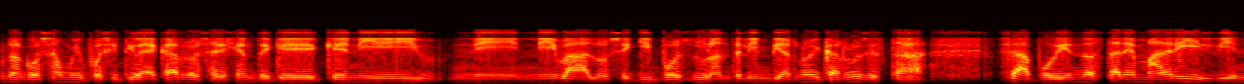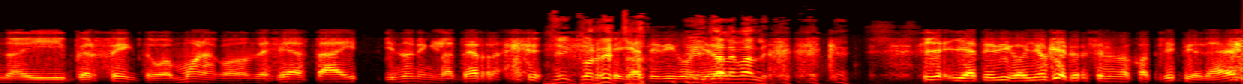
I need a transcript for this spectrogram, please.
una cosa muy positiva de Carlos. Hay gente que, que ni, ni, ni va a los equipos durante el invierno y Carlos está, o sea, pudiendo estar en Madrid, viendo ahí perfecto, en Mónaco, donde sea, está ahí viendo en Inglaterra. Correcto. ya te digo yo. ya, te digo yo que no es el mejor sitio, ¿sabes?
